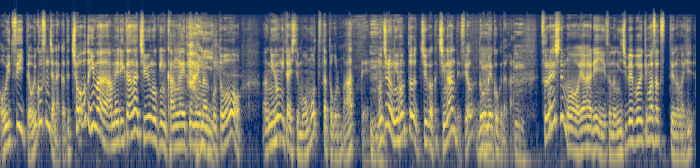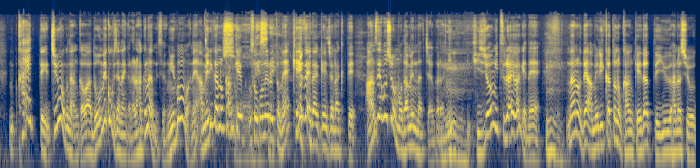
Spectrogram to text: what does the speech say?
追いついて追い越すんじゃないかってちょうど今アメリカが中国に考えてるようなことを、日本に対しても思ってたところがあって、もちろん日本と中国は違うんですよ。同盟国だから。うん。それにしてもやはりその日米貿易摩擦っていうのがひかえって中国なんかは同盟国じゃないから楽なんですよ。日本はねアメリカの関係を損ねるとね経済だけじゃなくて安全保障もダメになっちゃうからに、非常に辛いわけで、なのでアメリカとの関係だっていう話を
